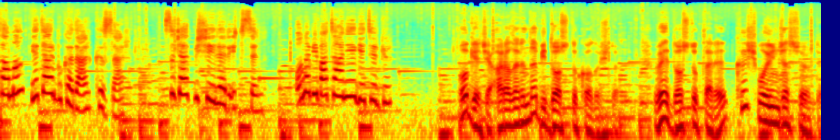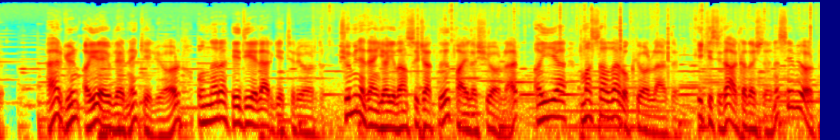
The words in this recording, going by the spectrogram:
Tamam, yeter bu kadar kızlar. Sıcak bir şeyler içsin. Ona bir battaniye getir Gül. O gece aralarında bir dostluk oluştu ve dostlukları kış boyunca sürdü. Her gün ayı evlerine geliyor, onlara hediyeler getiriyordu. Şömineden yayılan sıcaklığı paylaşıyorlar, ayıya masallar okuyorlardı. İkisi de arkadaşlarını seviyordu.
